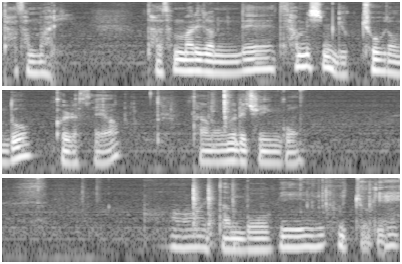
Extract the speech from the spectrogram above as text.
다섯 마리, 다섯 마리 잡는데 36초 정도 걸렸어요. 다음 오늘의 주인공. 어, 일단 몹이 이쪽에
